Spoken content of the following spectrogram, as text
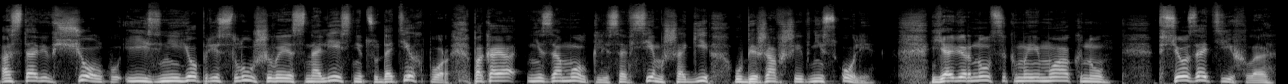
оставив щелку и из нее прислушиваясь на лестницу до тех пор, пока не замолкли совсем шаги, убежавшей вниз Оли. Я вернулся к моему окну. Все затихло.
